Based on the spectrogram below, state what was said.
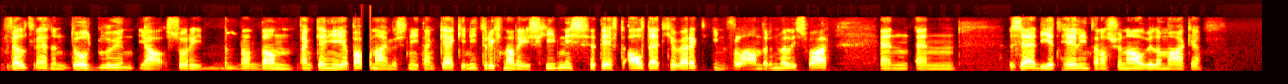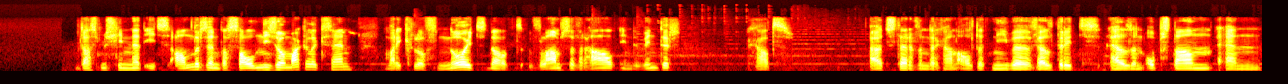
veldrijden doodbloeien. Ja, sorry, dan, dan, dan ken je je Pappenheimers niet. Dan kijk je niet terug naar de geschiedenis. Het heeft altijd gewerkt, in Vlaanderen weliswaar. En, en zij die het heel internationaal willen maken, dat is misschien net iets anders en dat zal niet zo makkelijk zijn. Maar ik geloof nooit dat het Vlaamse verhaal in de winter gaat uitsterven. Er gaan altijd nieuwe veldrithelden opstaan. En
